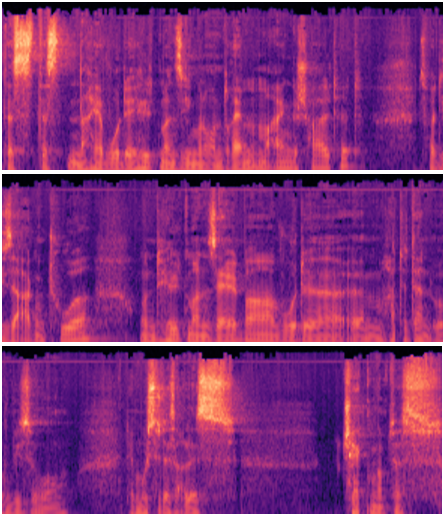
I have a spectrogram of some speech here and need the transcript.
das, das, nachher wurde Hildmann, Simon und Rempen eingeschaltet. Das war diese Agentur. Und Hildmann selber wurde, ähm, hatte dann irgendwie so, der musste das alles checken, ob das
